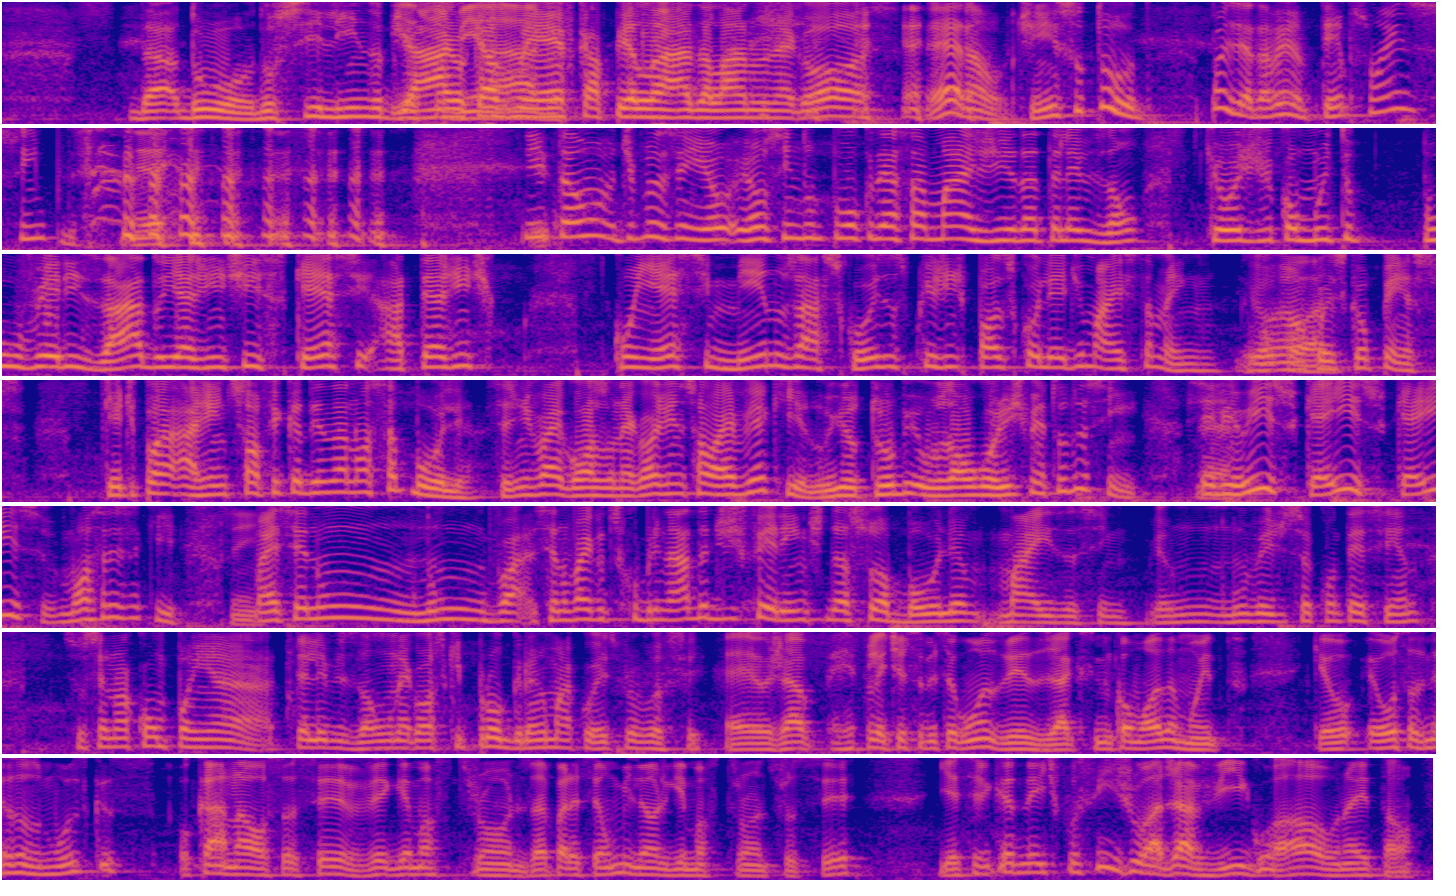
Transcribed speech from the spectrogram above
da- do, do cilindro de Ia água, que as mulheres ficam peladas lá no negócio. é, não, tinha isso tudo. Pois é, tá vendo? Tempos mais simples. então, tipo assim, eu, eu sinto um pouco dessa magia da televisão, que hoje ficou muito pulverizado e a gente esquece, até a gente conhece menos as coisas porque a gente pode escolher demais também. Eu- é uma coisa que eu penso. Porque, tipo, a gente só fica dentro da nossa bolha. Se a gente vai gosta do negócio, a gente só vai ver aquilo. O YouTube, os algoritmos é tudo assim. Você É. viu isso? Quer isso? Quer isso? Mostra isso aqui. Sim. Mas você não, não vai, você não vai descobrir nada diferente da sua bolha mais, assim. Eu não, não vejo isso acontecendo. Se você não acompanha a televisão, um negócio que programa a coisa pra você. É, eu já refleti sobre isso algumas vezes, já que isso me incomoda muito. Que eu, eu ouço as mesmas músicas, o canal, se você vê Game of Thrones, vai aparecer um milhão de Game of Thrones pra você, e aí você fica meio tipo assim, enjoado, já vi igual, né, e tal.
